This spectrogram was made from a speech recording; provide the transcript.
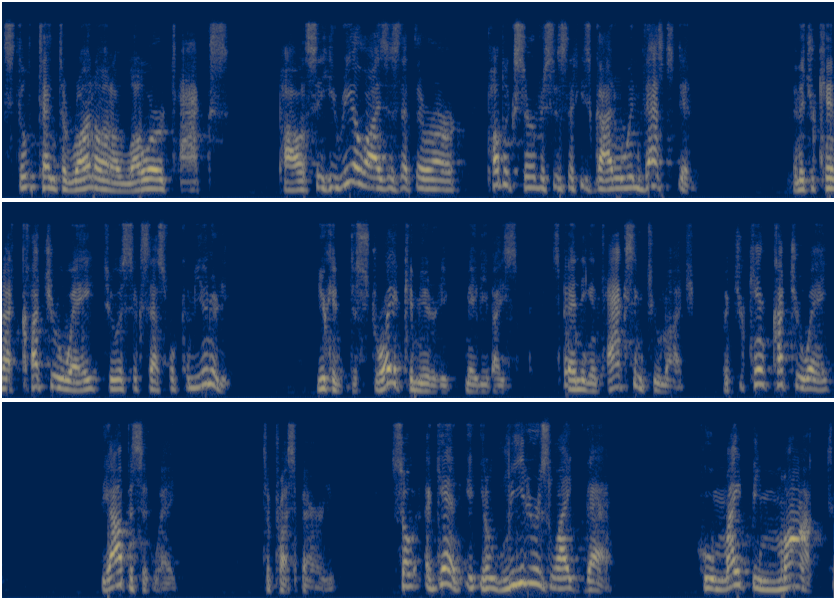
still tend to run on a lower tax policy, he realizes that there are public services that he's got to invest in and that you cannot cut your way to a successful community. You can destroy a community maybe by spending and taxing too much, but you can't cut your way the opposite way to prosperity. So again, it, you know, leaders like that who might be mocked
